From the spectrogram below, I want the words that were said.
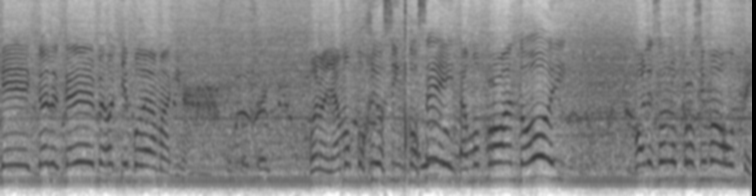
qué, qué- qué es el mejor tiempo de la máquina? Bueno, ya hemos cogido 5-6, estamos probando hoy. ¿Cuáles son los próximos ajustes?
